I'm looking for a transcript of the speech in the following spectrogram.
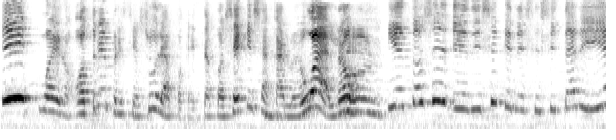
Y bueno, o tres preciosuras, porque esta José hay que sacarlo igual, ¿no? Y entonces eh, dice que necesitaría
